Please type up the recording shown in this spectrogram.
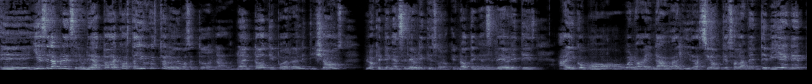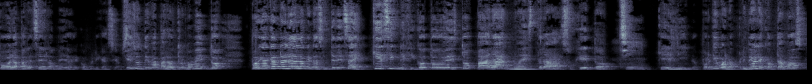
eh, y es el hambre de celebridad a toda costa, y ojo, esto lo vemos en todos lados, ¿no? En todo tipo de reality shows, los que tengan celebrities o los que no tengan celebrities, hay como, bueno, hay una validación que solamente viene por aparecer en los medios de comunicación. Sí. Es un tema para otro momento, porque acá en realidad lo que nos interesa es qué significó todo esto para nuestra sujeto, Sí. que es Lilo. Porque bueno, primero les contamos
